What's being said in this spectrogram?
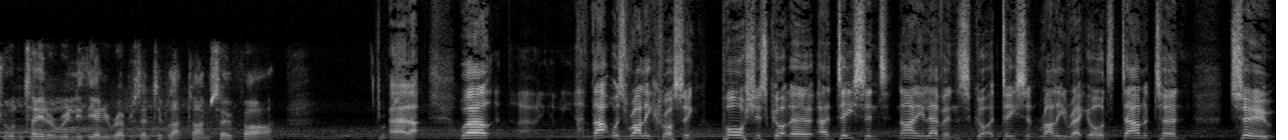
Jordan Taylor really the only representative lap time so far. Uh, that, well, uh, that was rally crossing. Porsche's got a, a decent 911's got a decent rally record. Down at turn two,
